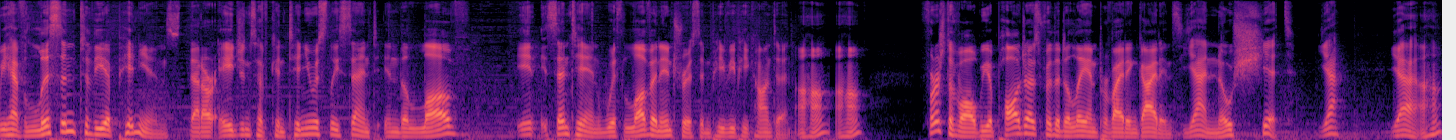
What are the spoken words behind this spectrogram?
We have listened to the opinions that our agents have continuously sent in the love in, sent in with love and interest in PvP content. Uh-huh, uh-huh. First of all, we apologize for the delay in providing guidance. Yeah, no shit. Yeah. Yeah, uh-huh.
